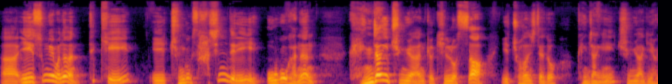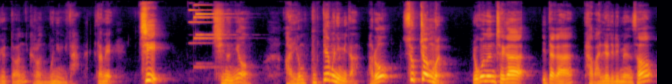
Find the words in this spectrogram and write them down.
아, 이 숭례문은 특히 이 중국 사신들이 오고 가는 굉장히 중요한 그 길로서 이 조선시대도 굉장히 중요하게 여겼던 그런 문입니다. 그 다음에 지, 지는요, 아, 이건 북대문입니다. 바로 숙정문. 요거는 제가 이따가 다 알려드리면서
